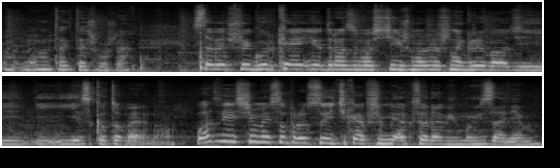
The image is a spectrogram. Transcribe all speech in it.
no, no tak też można. Stawiasz figurkę i od razu właściwie już możesz nagrywać i, i jest gotowe, no. Łatwiejszymi jest po prostu i ciekawszymi aktorami moim zdaniem.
